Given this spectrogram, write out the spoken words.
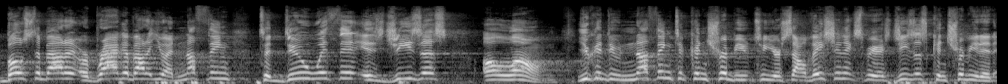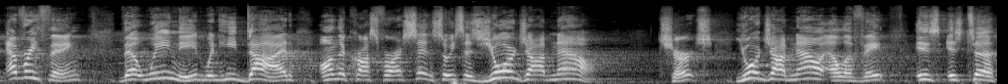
boast about it or brag about it. You had nothing to do with it. Is Jesus alone? You can do nothing to contribute to your salvation experience. Jesus contributed everything that we need when he died on the cross for our sins. So he says, Your job now, church, your job now, Elevate, is, is to,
